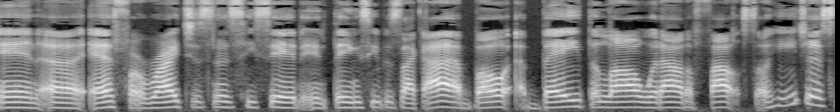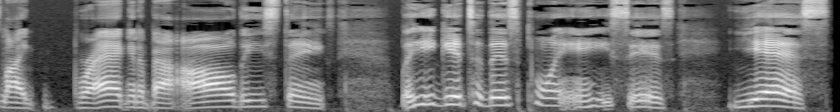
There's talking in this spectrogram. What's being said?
And uh, as for righteousness, he said in things, he was like, I obeyed the law without a fault. So he just like bragging about all these things. But he get to this point and he says, yes,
